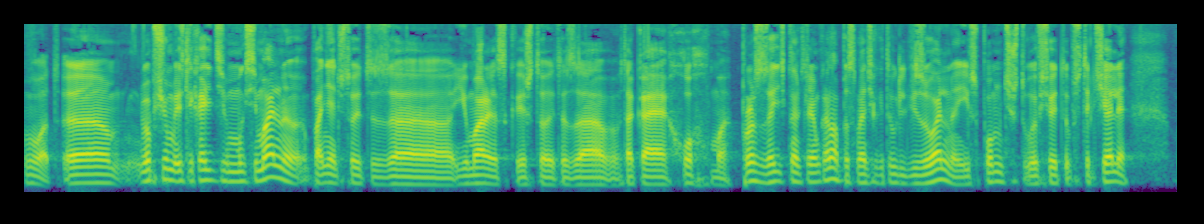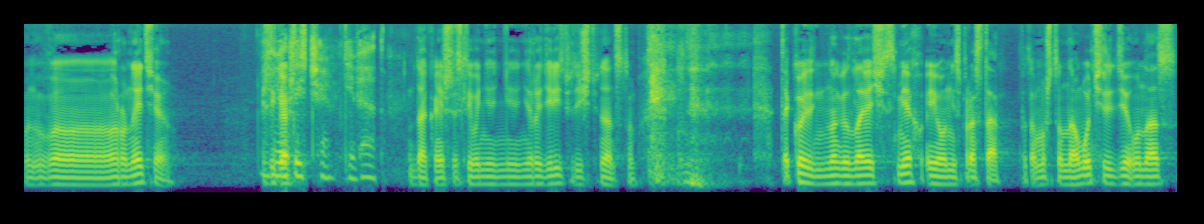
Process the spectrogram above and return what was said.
Вот. Эм, В общем, если хотите максимально понять, что это за юмореска и что это за такая хохма, просто зайдите к нам в телеграм-канал, посмотрите, как это выглядит визуально, и вспомните, что вы все это встречали в, в Рунете. В Если, конечно, 2009. да, конечно, если вы не, не, не родились в 2012 Такой немного зловещий смех, и он неспроста. Потому что на очереди у нас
